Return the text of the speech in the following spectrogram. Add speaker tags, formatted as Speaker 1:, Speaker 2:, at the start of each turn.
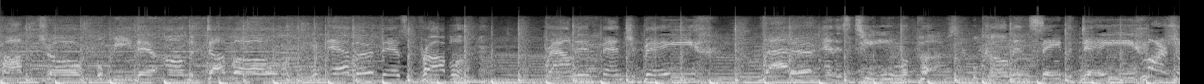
Speaker 1: Paw Patrol will be there on the double. Whenever there's a problem Round Adventure Bay Ryder and his team of pups will come and save the day. Marshall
